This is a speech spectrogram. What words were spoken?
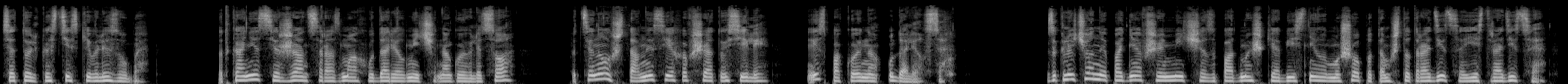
все только стискивали зубы. Под конец сержант с размаху ударил Митча ногой в лицо, подтянул штаны, съехавшие от усилий, и спокойно удалился. Заключенный, поднявший Митча за подмышки, объяснил ему шепотом, что традиция есть традиция —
